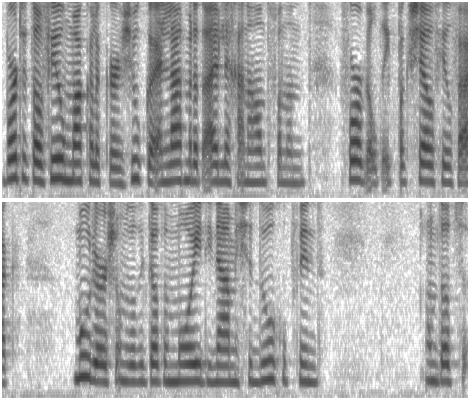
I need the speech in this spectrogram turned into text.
wordt het al veel makkelijker zoeken. En laat me dat uitleggen aan de hand van een voorbeeld. Ik pak zelf heel vaak moeders, omdat ik dat een mooie dynamische doelgroep vind. Omdat,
